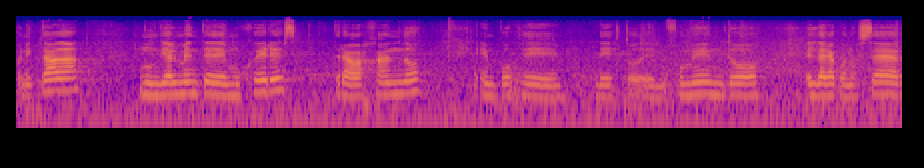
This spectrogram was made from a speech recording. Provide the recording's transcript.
conectada mundialmente de mujeres trabajando en pos de, de, esto del fomento, el dar a conocer.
